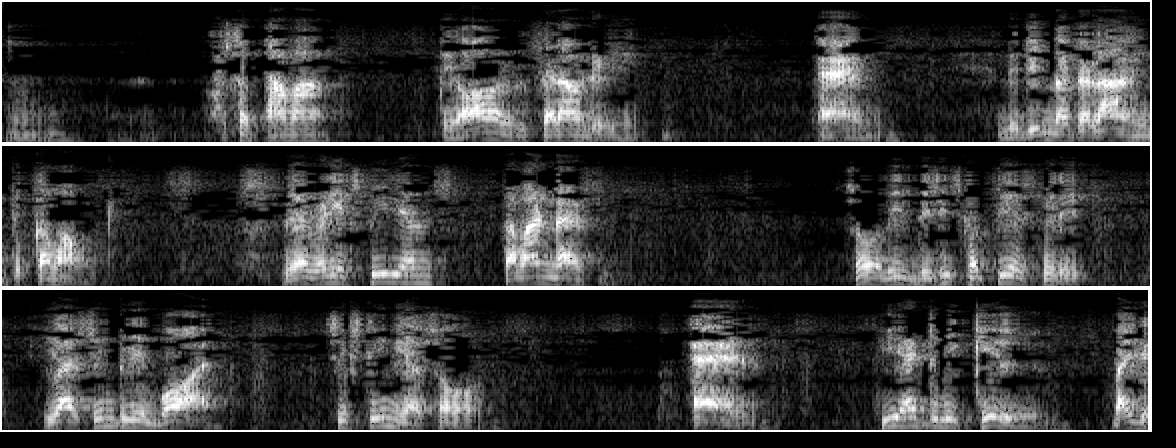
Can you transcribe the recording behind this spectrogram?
hmm, Asvatthama, they all surrounded him and they did not allow him to come out. They are very experienced commanders. So this, this is Kshatriya spirit. You are simply a boy, 16 years old, and he had to be killed by the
